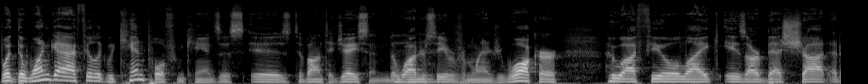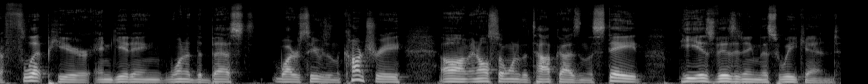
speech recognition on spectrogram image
But the one guy I feel like we can pull from Kansas is Devonta Jason, the mm wide mm-hmm. receiver from Landry Walker, who I feel like is our best shot at a flip here and getting one of the best wide receivers in the country, um, and also one of the top guys in the state. He is visiting this weekend,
